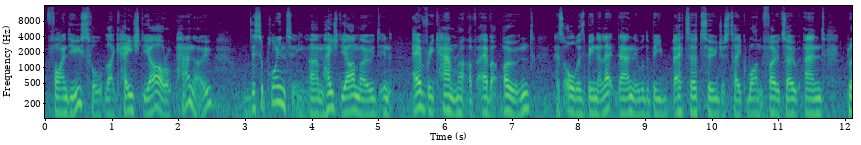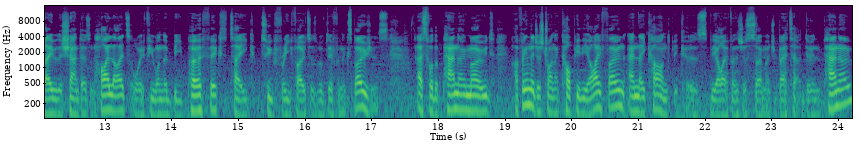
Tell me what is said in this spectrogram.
find useful, like HDR or Pano. Disappointing. Um, HDR mode in every camera I've ever owned has always been a letdown. It would be better to just take one photo and play with the shadows and highlights, or if you want to be perfect, take two, three photos with different exposures. As for the pano mode, I think they're just trying to copy the iPhone and they can't because the iPhone's just so much better at doing pano.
